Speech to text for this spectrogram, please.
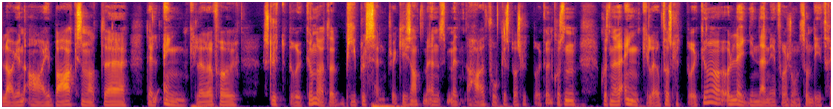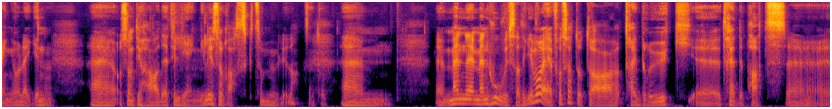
lage en AI bak, sånn at uh, det er enklere for sluttbrukeren, da, people centric, ikke sant? Men vi har et fokus på sluttbrukeren. Hvordan, hvordan, er det enklere for sluttbrukeren å, å legge inn den informasjonen som de trenger å legge inn. Mm. Uh, og Sånn at de har det tilgjengelig så raskt som mulig. Um, men, men, hovedstrategien vår er fortsatt å ta, ta i bruk eh, tredjeparts eh,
